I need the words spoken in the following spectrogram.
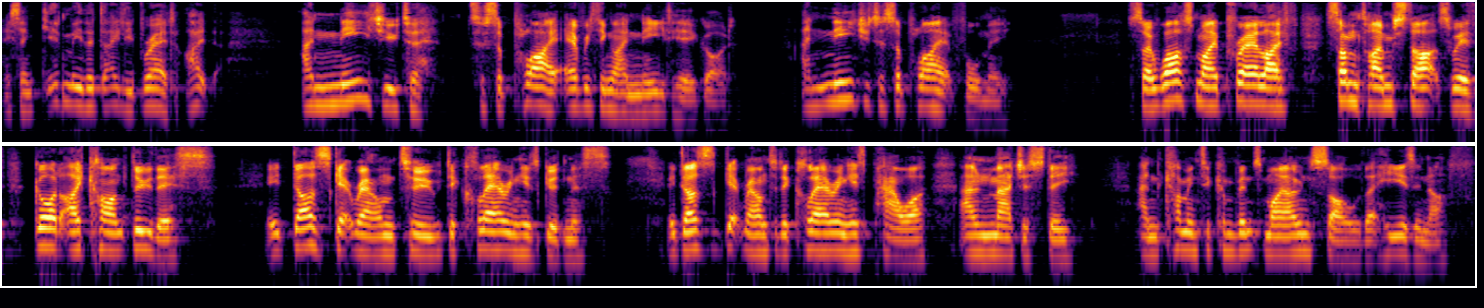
He's saying, Give me the daily bread. I, I need you to, to supply everything I need here, God. I need you to supply it for me. So, whilst my prayer life sometimes starts with, God, I can't do this, it does get round to declaring his goodness. It does get round to declaring his power and majesty and coming to convince my own soul that he is enough.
